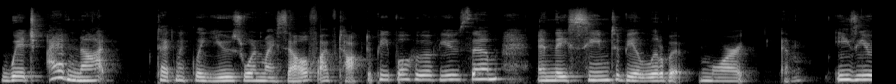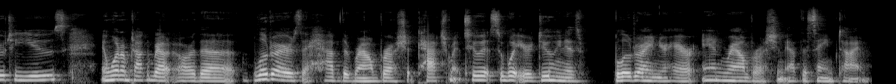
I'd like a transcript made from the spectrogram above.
which I have not technically used one myself. I've talked to people who have used them and they seem to be a little bit more um, easier to use. And what I'm talking about are the blow dryers that have the round brush attachment to it. So what you're doing is blow drying your hair and round brushing at the same time.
